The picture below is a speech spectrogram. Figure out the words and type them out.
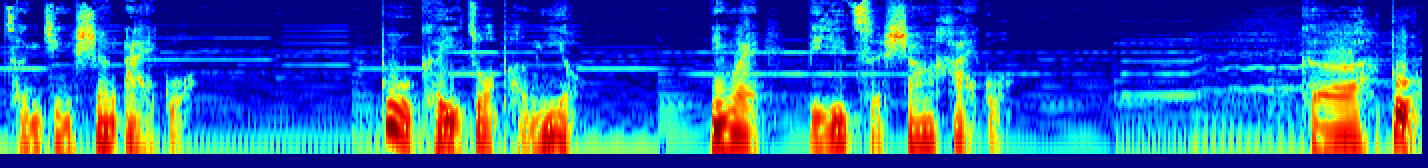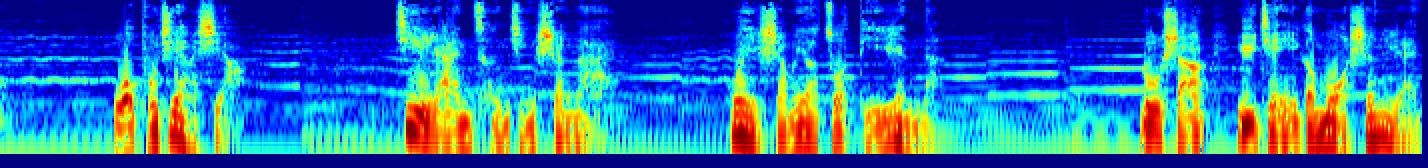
曾经深爱过；不可以做朋友，因为彼此伤害过。可不，我不这样想。既然曾经深爱，为什么要做敌人呢？路上遇见一个陌生人，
